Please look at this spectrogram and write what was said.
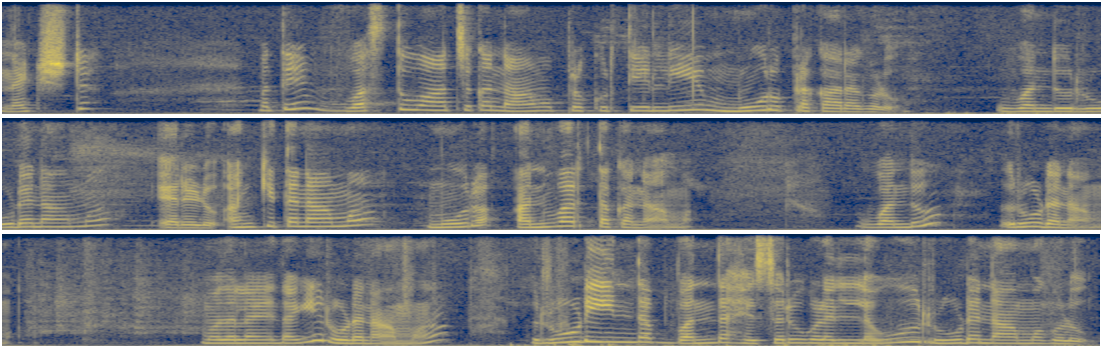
ನೆಕ್ಸ್ಟ್ ಮತ್ತು ವಸ್ತುವಾಚಕ ನಾಮ ಪ್ರಕೃತಿಯಲ್ಲಿ ಮೂರು ಪ್ರಕಾರಗಳು. ಒಂದು ರೂಢನಾಮ, ಎರಡು ಅಂಕಿತನಾಮ, ಮೂರು ಅನ್ವರ್ತಕ ನಾಮ ಒಂದು ರೂಢನಾಮ. ಮೊದಲನೇದಾಗಿ ರೂಢನಾಮ. ರೂಢಿಯಿಂದ ಬಂದ ಹೆಸರುಗಳೆಲ್ಲವೂ ರೂಢನಾಮಗಳು.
